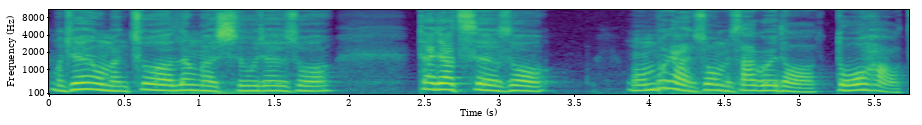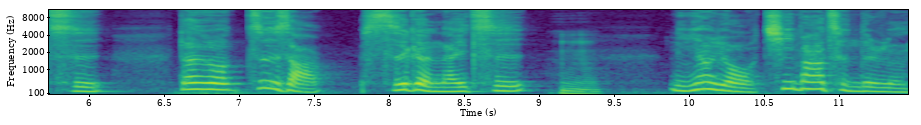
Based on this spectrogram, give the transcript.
我觉得我们做任何食物，就是说大家吃的时候。我们不敢说我们砂龟头多好吃，但是说至少十个人来吃，嗯，你要有七八成的人，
